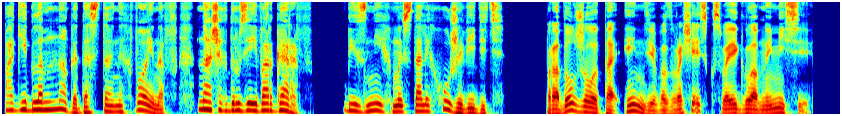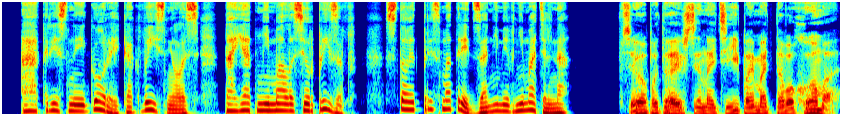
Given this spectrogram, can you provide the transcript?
«Погибло много достойных воинов, наших друзей-варгаров. Без них мы стали хуже видеть». Продолжила та Энди, возвращаясь к своей главной миссии. А окрестные горы, как выяснилось, таят немало сюрпризов. Стоит присмотреть за ними внимательно. «Все пытаешься найти и поймать того хома?»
